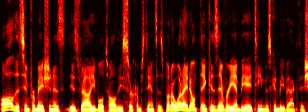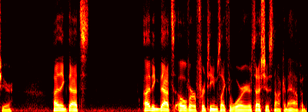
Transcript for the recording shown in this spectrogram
all this information is is valuable to all these circumstances. But what I don't think is every NBA team is going to be back this year. I think that's, I think that's over for teams like the Warriors. That's just not going to happen.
